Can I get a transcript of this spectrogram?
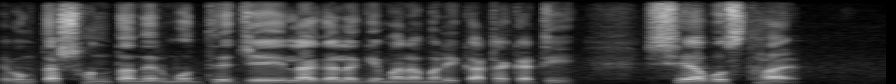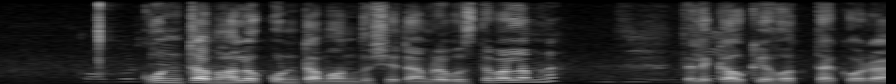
এবং তার সন্তানের মধ্যে যে লাগালাগি মারামারি কাটাকাটি সে অবস্থায় কোনটা ভালো কোনটা মন্দ সেটা আমরা বুঝতে পারলাম না? তাহলে কাউকে হত্যা করা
